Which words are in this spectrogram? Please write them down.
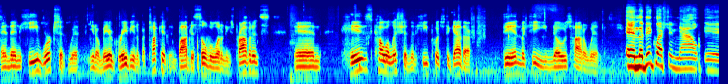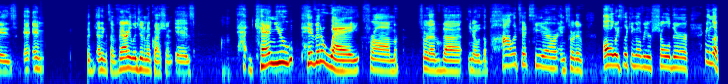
and then he works it with you know Mayor Grebien in Pawtucket and Bob DaSilva one in East Providence, and his coalition that he puts together, Dan McKee knows how to win. And the big question now is, and I think it's a very legitimate question, is can you pivot away from sort of the, you know, the politics here and sort of always looking over your shoulder? I mean, look,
